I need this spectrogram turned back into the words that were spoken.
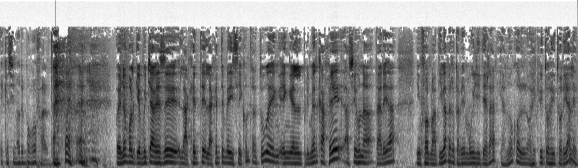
Es que si no te pongo falta. bueno, porque muchas veces la gente la gente me dice, contra tú en, en el primer café haces una tarea informativa, pero también muy literaria, ¿no? Con los escritos editoriales.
